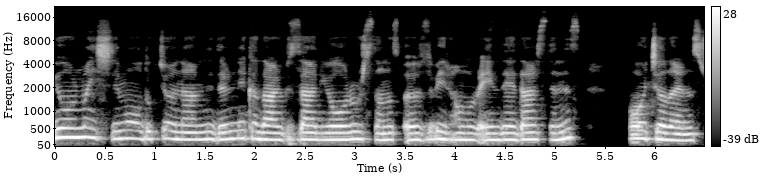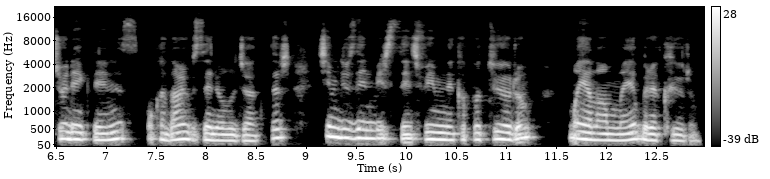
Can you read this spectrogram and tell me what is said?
Yoğurma işlemi oldukça önemlidir. Ne kadar güzel yoğurursanız, özlü bir hamur elde ederseniz poğaçalarınız, çörekleriniz o kadar güzel olacaktır. Şimdi üzerini bir streç filmle kapatıyorum. Mayalanmaya bırakıyorum.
